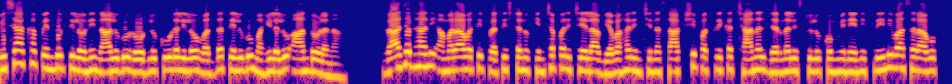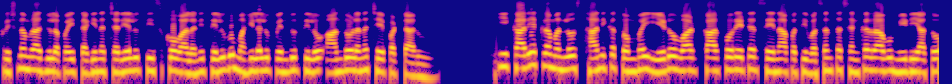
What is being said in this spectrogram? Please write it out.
విశాఖ పెందుర్తిలోని నాలుగు రోడ్లు కూడలిలో వద్ద తెలుగు మహిళలు ఆందోళన. రాజధాని అమరావతి ప్రతిష్టను కించపరిచేలా వ్యవహరించిన సాక్షిపత్రిక ఛానల్ జర్నలిస్టులు కొమ్మినేని శ్రీనివాసరావు కృష్ణంరాజులపై తగిన చర్యలు తీసుకోవాలని తెలుగు మహిళలు పెందుర్తిలో ఆందోళన చేపట్టారు. ఈ కార్యక్రమంలో స్థానిక తొంభై ఏడో వార్డ్ కార్పొరేటర్ సేనాపతి వసంత శంకర్రావు మీడియాతో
